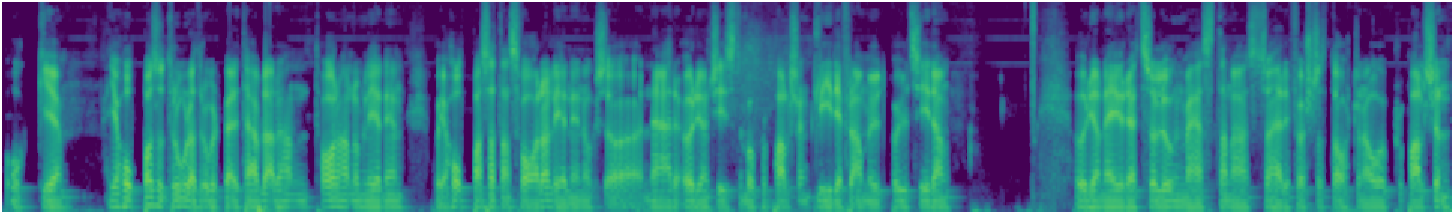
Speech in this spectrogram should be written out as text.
Och eh, jag hoppas och tror att Robert Berg tävlar. Han tar hand om ledningen och jag hoppas att han svarar ledningen också när Örjan Kistenbo på Propulsion glider fram ut på utsidan. Örjan är ju rätt så lugn med hästarna så här i första starterna och Propulsion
